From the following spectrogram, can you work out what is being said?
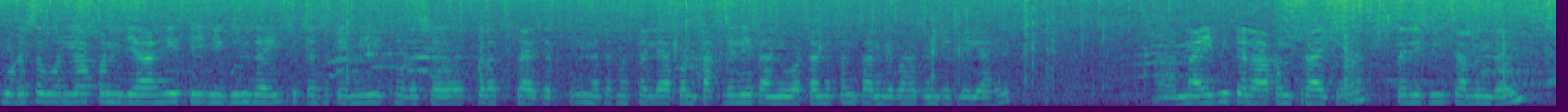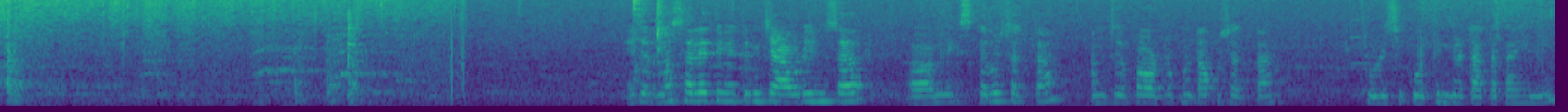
थोडंसं वरलं आपण जे आहे ते निघून जाईल त्याच्यासाठी मी थोडंसं परत फ्राय करते. नंतर मसाले आपण टाकलेले आहेत आणि वटाने पण चांगले भाजून घेतलेले आहेत. नाही बी त्याला आपण फ्राय केलं तरी बी चालून जाईल. याच्यात मसाले तुम्ही तुमच्या आवडीनुसार मिक्स करू शकता. आमचं पावडर पण टाकू शकता. थोडीशी कोथिंबीर टाकत आहे मी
